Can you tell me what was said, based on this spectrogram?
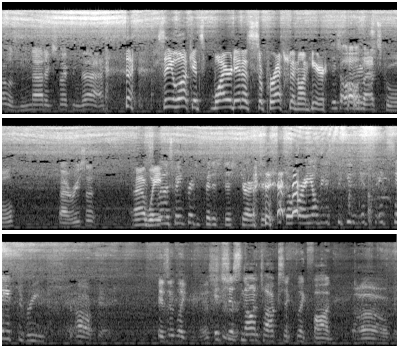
I was not expecting that. See, look, it's wired in as suppression on here. Discharge. Oh, that's cool. Uh, reset. Uh, Just- wait. Let's wait for it to finish discharging. Don't worry, you'll be just. You it's it's safe to breathe. Oh, okay. Is it like this? It's or- just non-toxic, like fog. Oh, okay.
